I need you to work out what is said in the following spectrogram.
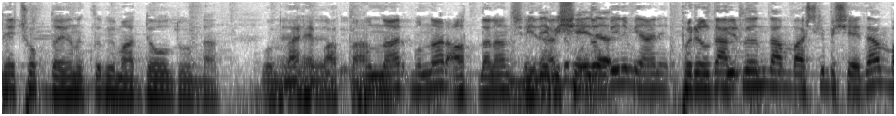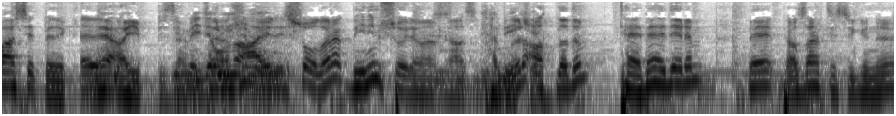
ne çok dayanıklı bir madde olduğundan. Bunlar hep atlandı. Bunlar bunlar atlanan şeyler. bir şey Bu da de- benim yani Pırıldaklığından başka bir şeyden bahsetmedik. Evet, ne bir- ayıp bize. Bir Bir de onu ayrı- olarak benim söylemem lazım. Tabii bunları ki. atladım. TB ederim ve pazartesi günü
